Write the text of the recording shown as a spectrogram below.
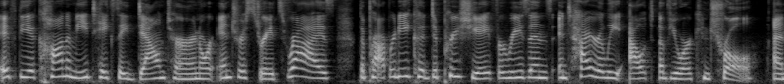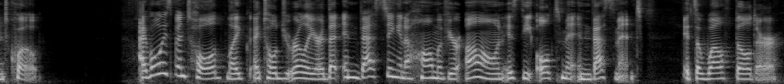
If the economy takes a downturn or interest rates rise, the property could depreciate for reasons entirely out of your control. End quote. I've always been told, like I told you earlier, that investing in a home of your own is the ultimate investment. It's a wealth builder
